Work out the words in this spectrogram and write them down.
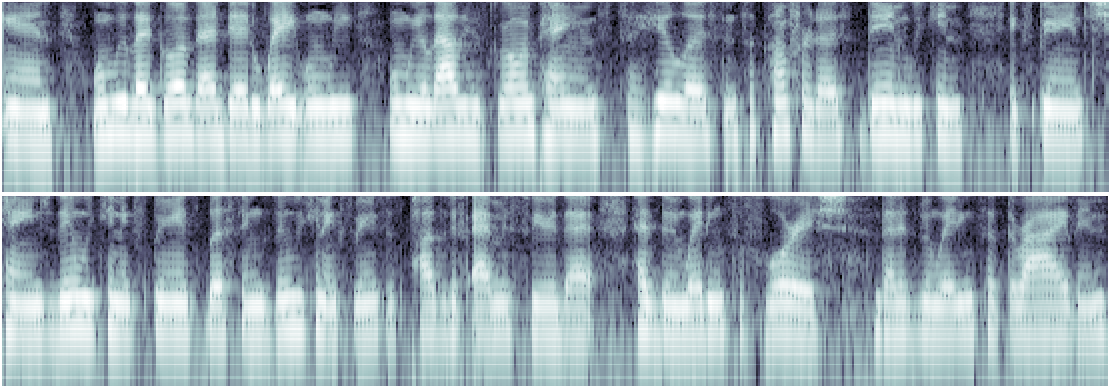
and when we let go of that dead weight when we when we allow these growing pains to heal us and to comfort us then we can experience change. Then we can experience blessings. Then we can experience this positive atmosphere that has been waiting to flourish that has been waiting to thrive. And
